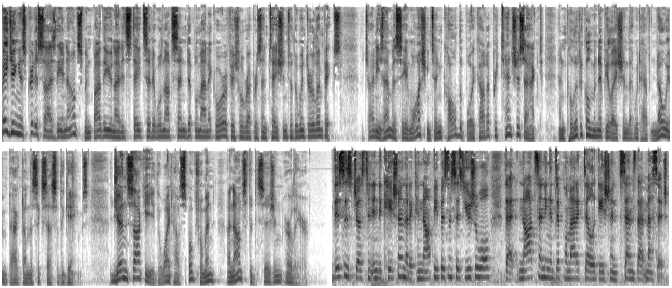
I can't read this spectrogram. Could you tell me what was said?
Beijing has criticized the announcement by the United States that it will not send diplomatic or official representation to the Winter Olympics. The Chinese embassy in Washington called the boycott a pretentious act and political manipulation that would have no impact on the success of the Games. Jen Psaki, the White House spokeswoman, announced the decision earlier. This is just an indication that it cannot be business as usual, that not sending a diplomatic delegation sends that message.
